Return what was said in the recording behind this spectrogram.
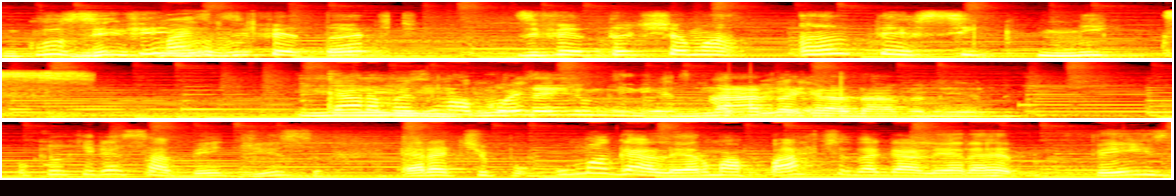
Inclusive, Mas... o desinfetante, desinfetante chama Anticic Mix. Cara, mas uma coisa que eu queria saber, nada agradável nele. O que eu queria saber disso era tipo, uma galera, uma parte da galera fez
